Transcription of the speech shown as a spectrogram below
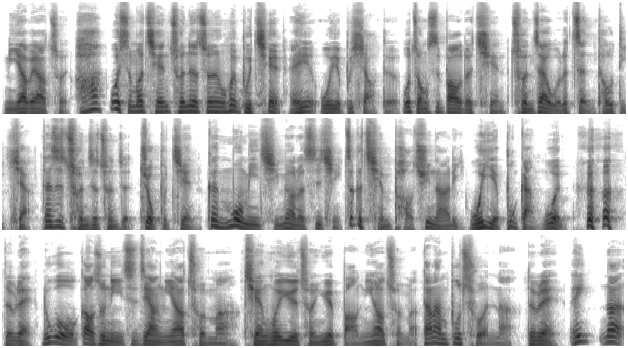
你要不要存啊？为什么钱存着存着会不见？哎，我也不晓得。我总是把我的钱存在我的枕头底下，但是存着存着就不见了。更莫名其妙的事情，这个钱跑去哪里，我也不敢问，呵 呵对不对？如果我告诉你是这样，你要存吗？钱会越存越薄，你要存吗？当然不存呐，对不对？哎，那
